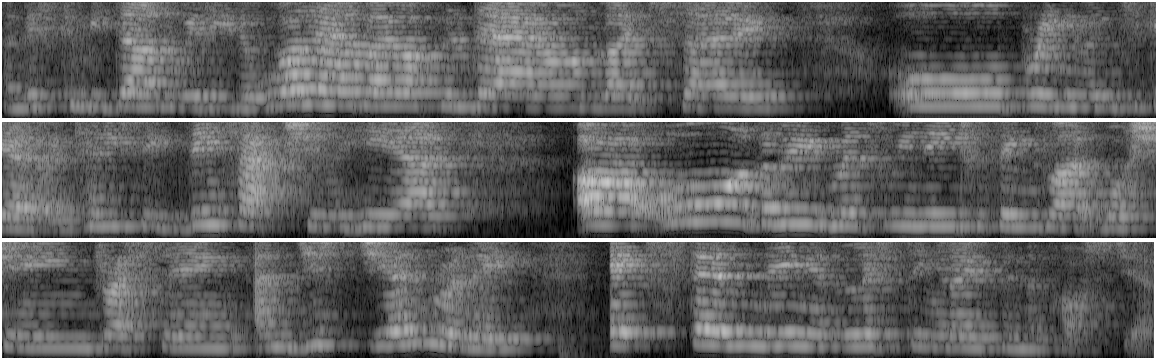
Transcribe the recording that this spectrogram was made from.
And this can be done with either one elbow up and down like so, or bringing them together. And can you see this action here are all the movements we need for things like washing, dressing, and just generally extending and lifting and open the posture.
